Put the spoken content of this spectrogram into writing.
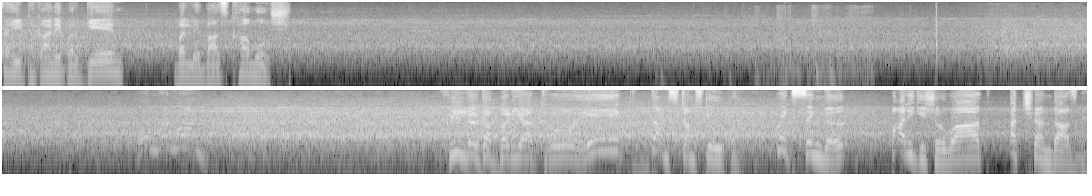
सही ठिकाने पर गेंद, बल्लेबाज खामोश। फील्डर का बढ़िया थ्रो एकदम स्टंप्स के ऊपर। क्विक सिंगल पारी की शुरुआत अच्छे अंदाज में।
